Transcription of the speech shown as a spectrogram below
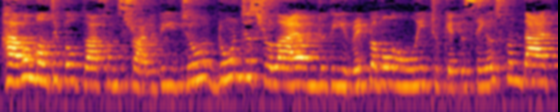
have a multiple platform strategy. Don't, don't just rely on the Redbubble only to get the sales from that.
